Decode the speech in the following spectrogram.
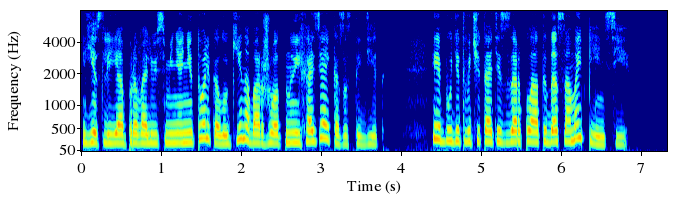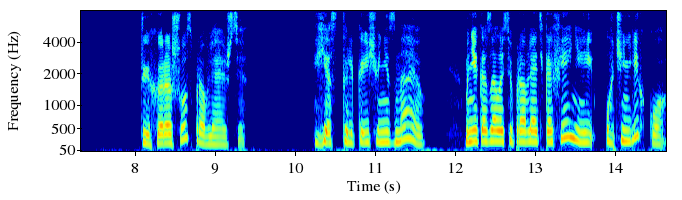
Если я провалюсь, меня не только Лукин оборжет, но и хозяйка застыдит. И будет вычитать из зарплаты до самой пенсии. Ты хорошо справляешься? Я столько еще не знаю. Мне казалось, управлять кофейней очень легко.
